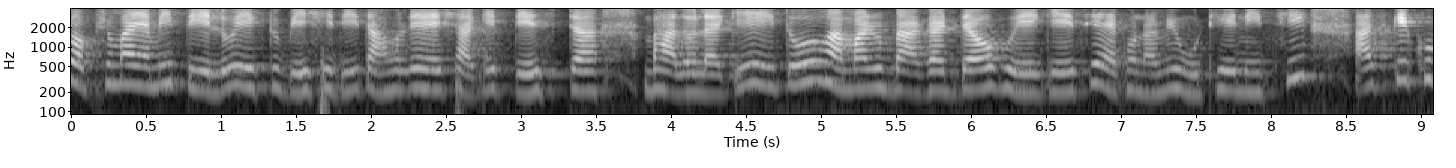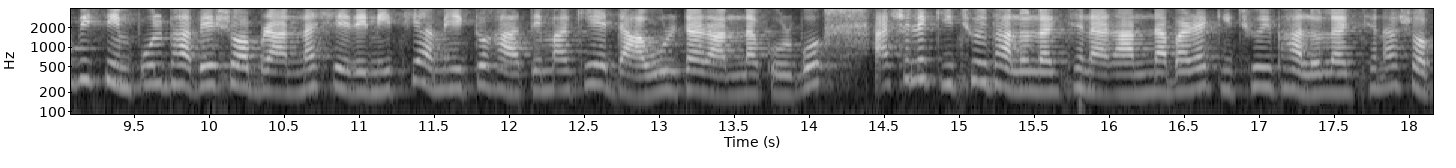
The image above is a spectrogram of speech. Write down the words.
সবসময় আমি তেলও একটু বেশি দিই, তাহলে শাকের টেস্টটা ভালো লাগে। এই তো, আমার বাগার দেওয়া হয়ে গিয়েছে, এখন আমি উঠিয়ে নিচ্ছি। আজকে খুবই সিম্পলভাবে সব রান্না সেরে নিচ্ছি। আমি একটু হাতে মাখিয়ে ডাউলটা রান্না করব। আসলে কিছুই ভালো লাগছে না, রান্না বাড়া কিছুই ভালো লাগছে না সব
